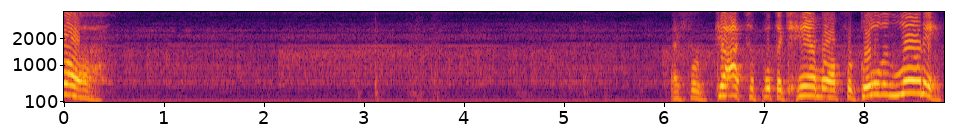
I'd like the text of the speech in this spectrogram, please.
Oh. I forgot to put the camera up for Golden Looney!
